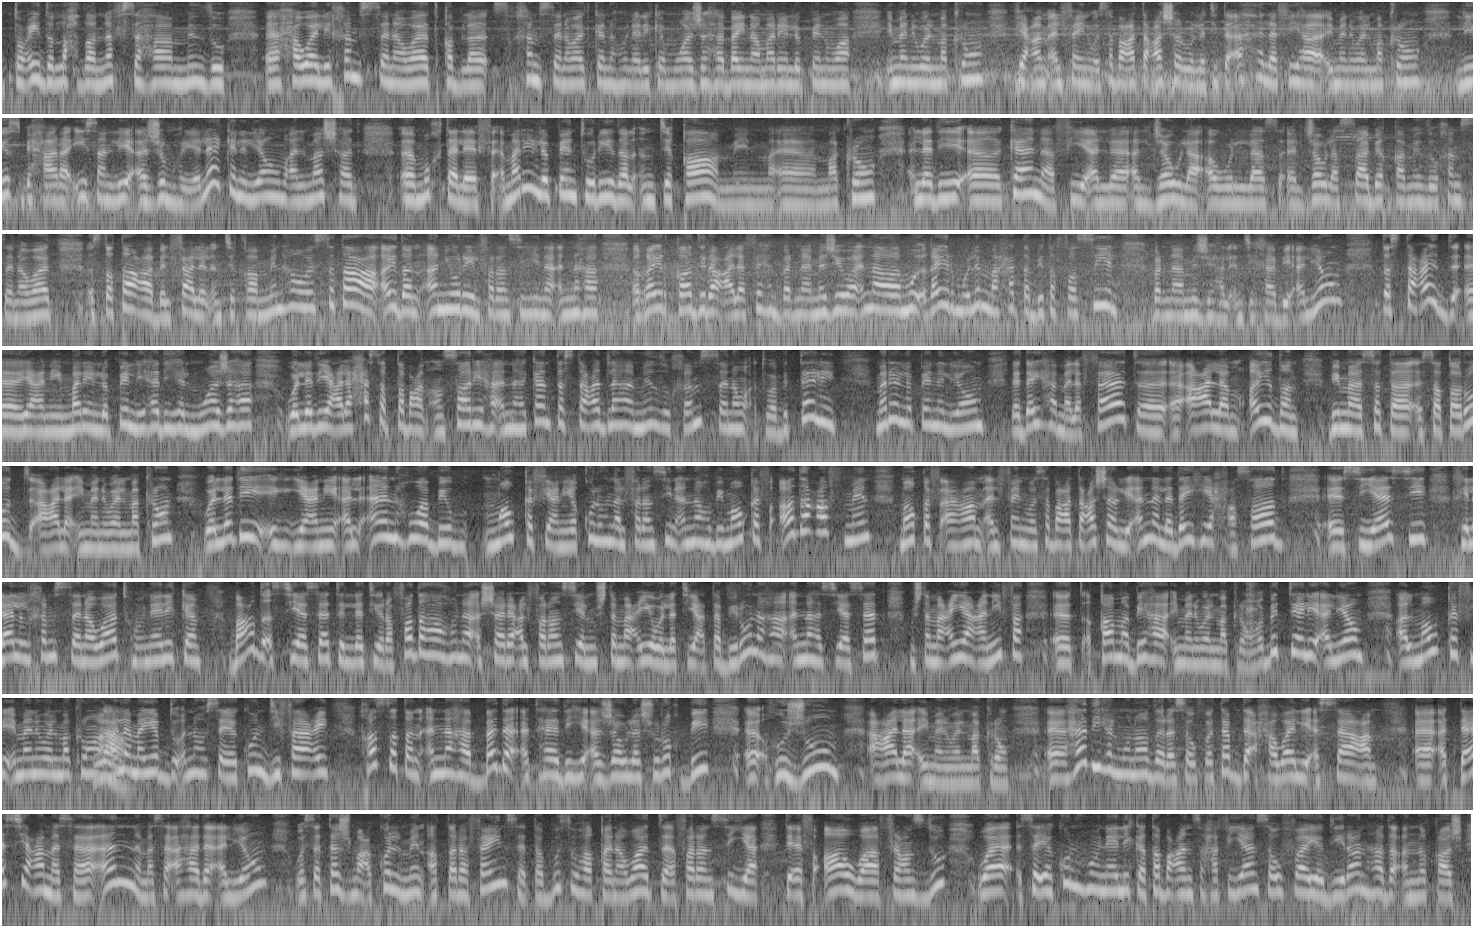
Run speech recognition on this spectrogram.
تعيد اللحظة نفسها منذ حوالي خمس سنوات قبل خمس سنوات كان هنالك مواجهة بين مارين لوبين وإيمانويل ماكرون في عام 2017 والتي تأهل فيها إيمانويل ماكرون ليصبح رئيسا للجمهورية. لكن اليوم المشهد مختلف. مارين لوبين تريد الانتقام من آه، ماكرون الذي آه، كان في الجولة أو الجولة السابقة منذ خمس سنوات استطاع بالفعل الانتقام منها واستطاع أيضا أن يري الفرنسيين أنها غير قادرة على فهم برنامجها وأنها غير ملمة حتى بتفاصيل برنامجها الانتخابي. اليوم تستعد آه، يعني مارين لوبين لهذه المواجهة والذي على حسب طبعا أنصارها أنها كانت تستعد لها منذ خمس سنوات. وبالتالي مارين لوبين اليوم لديها ملفات أعلم أيضا بما سترد على إيمانويل ماكرون والذي يعني الآن هو بموقف يعني يقول هنا الفرنسيين أنه بموقف أضعف من موقف عام 2017 لأن لديه حصاد آه، سياسي. خلال الخمس سنوات هنالك بعض السياسات التي رفضها هنا الشارع الفرنسي المجتمعية والتي يعتبرونها أنها سياسات مجتمعية عنيفة آه، قام بها إيمانويل ماكرون. وبالتالي اليوم الموقف لإيمانويل ماكرون لا. على ما يبدو أنه سيكون دفاعي خاصة أنها بدأت هذه الجولة شروق بهجوم على إيمانويل ماكرون. آه، هذه المناظرة سوف تبدأ حوالي الساعة الساعة آه، التاسعة مساء مساء هذا اليوم. وستجمع كل من الطرفين. ستبثها قنوات فرنسية TF1 و France 2. وسيكون هنالك طبعا صحفيان سوف يديران هذا النقاش.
